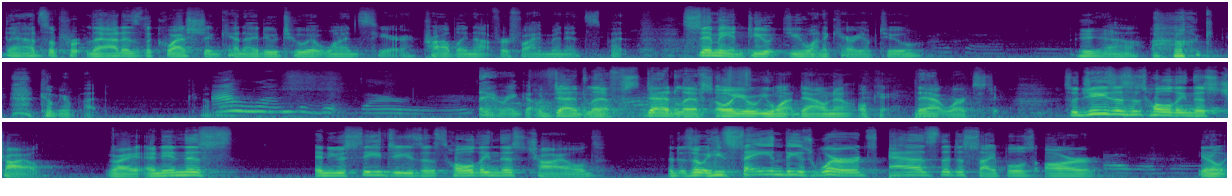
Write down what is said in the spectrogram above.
That's a, that is the question. Can I do two at once here? Probably not for five minutes, but Simeon, do you, do you want to carry up two? Yeah. okay. Come here, bud. I'm going to get down now. There we go. Deadlifts, deadlifts. Oh, you, you want down now? Okay, that works too. So Jesus is holding this child, right? And in this, and you see Jesus holding this child. So he's saying these words as the disciples are, you know,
